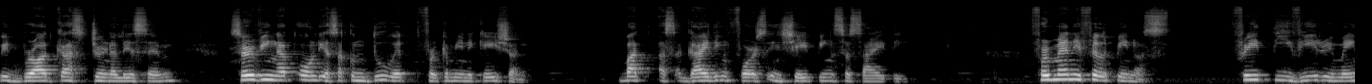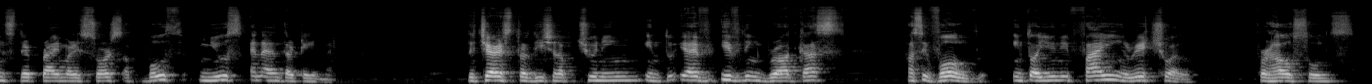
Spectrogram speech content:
with broadcast journalism serving not only as a conduit for communication, but as a guiding force in shaping society. For many Filipinos, free TV remains their primary source of both news and entertainment. The cherished tradition of tuning into ev- evening broadcasts has evolved into a unifying ritual for households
